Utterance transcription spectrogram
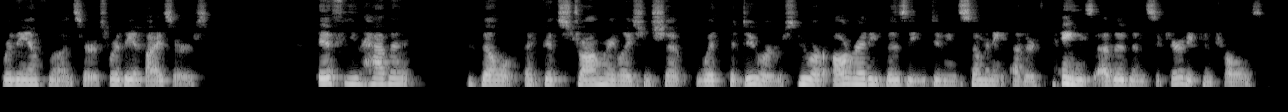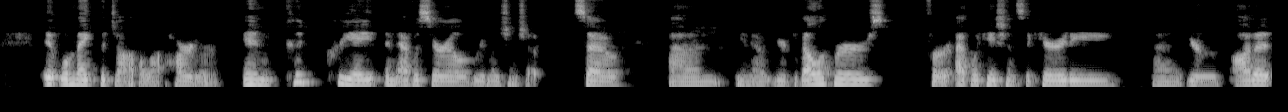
We're the influencers. We're the advisors. If you haven't built a good, strong relationship with the doers who are already busy doing so many other things other than security controls, it will make the job a lot harder and could create an adversarial relationship. So, um, you know, your developers for application security, uh, your audit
